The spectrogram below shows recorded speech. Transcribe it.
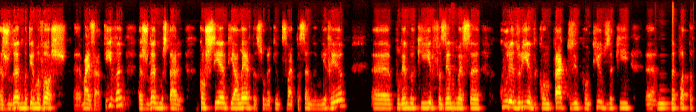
ajudando-me a ter uma voz mais ativa, ajudando-me a estar consciente e alerta sobre aquilo que se vai passando na minha rede, podendo aqui ir fazendo essa curadoria de contactos e de conteúdos aqui na plataforma.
